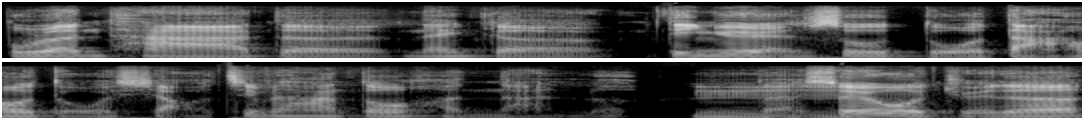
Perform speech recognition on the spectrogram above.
不论它的那个订阅人数多大或多小，基本上都很难了。嗯对，所以我觉得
